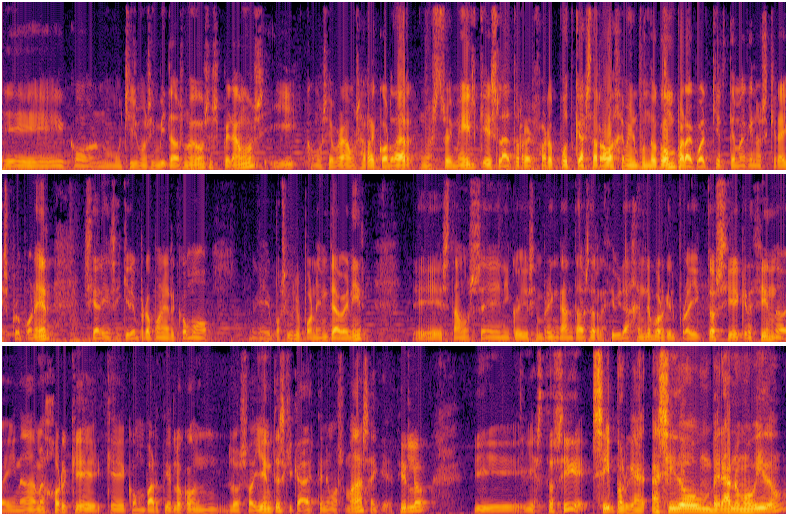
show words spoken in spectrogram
eh, con muchísimos invitados nuevos, esperamos, y como siempre vamos a recordar nuestro email, que es la torre del faro podcast.gmail.com para cualquier tema que nos queráis proponer. Si alguien se quiere proponer como eh, posible ponente a venir, eh, estamos, Nico y yo, siempre encantados de recibir a gente porque el proyecto sigue creciendo y nada mejor que, compartirlo con los oyentes, que cada vez tenemos más, hay que decirlo. Y, esto sigue. Sí, porque ha sido un verano movido,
